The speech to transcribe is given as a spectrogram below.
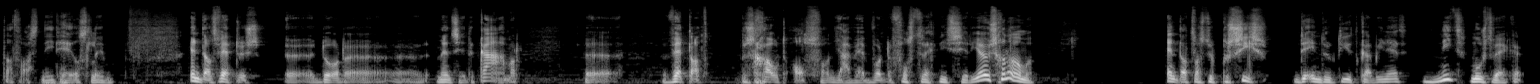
Dat was niet heel slim. En dat werd dus uh, door de uh, mensen in de Kamer, werd dat beschouwd als van, ja, we worden volstrekt niet serieus genomen. En dat was natuurlijk precies de indruk die het kabinet niet moest wekken.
